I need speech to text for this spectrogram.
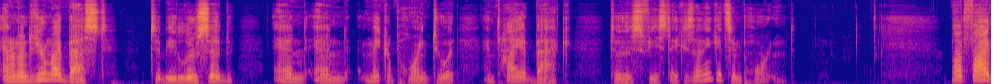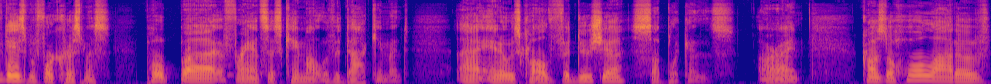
And I'm going to do my best to be lucid and and make a point to it and tie it back to this feast day because I think it's important. About five days before Christmas, Pope uh, Francis came out with a document, uh, and it was called Fiducia Supplicans. All right, caused a whole lot of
